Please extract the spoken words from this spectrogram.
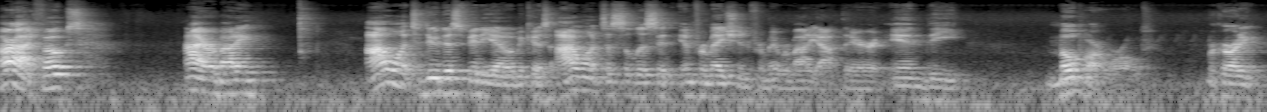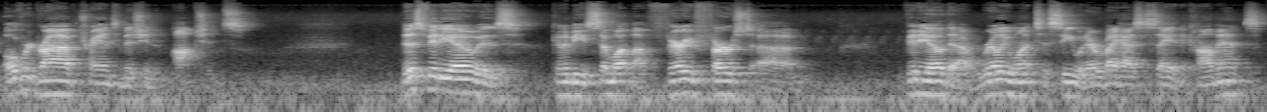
All right, folks. Hi, everybody. I want to do this video because I want to solicit information from everybody out there in the Mopar world regarding overdrive transmission options. This video is going to be somewhat my very first uh, video that I really want to see what everybody has to say in the comments,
